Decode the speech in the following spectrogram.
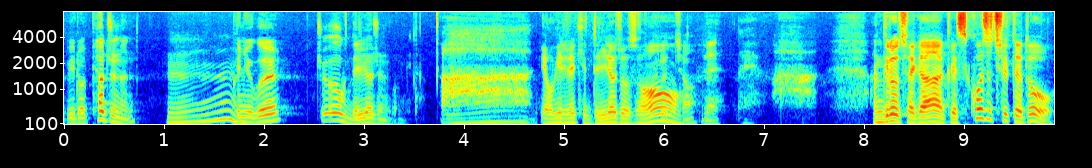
위로 펴주는 음. 근육을 쭉 늘려주는 겁니다. 아, 여기를 이렇게 늘려줘서. 그렇죠. 네. 안 그래도 제가 그 스쿼시 칠 때도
